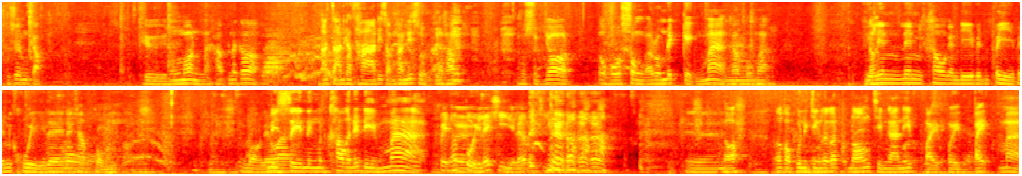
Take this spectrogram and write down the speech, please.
ผู้ช่วยพุ่มกับ คือน้องม่อนนะครับ แล้วก็อาจารย์คาถาที่สำคัญที่สุดนะครับโอ้โหสุดยอด โอ้โหส่งอารมณ์ได้เก่งมากครับผมฮะ เล่นเล่นเข้ากันดีเป็นปีเป็นคุยเลยนะครับผม บอกเลยมีว่าซีนหนึ่งมันเข้ากันได้ดีมากเป็นทั้งปุ๋ยและขี่แล้วเป็นขี่เออเนาะต้องขอบคุณจริง ๆ แล้วก็น้องทีมงานนี้ไฟเฟยเป๊ะมาก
